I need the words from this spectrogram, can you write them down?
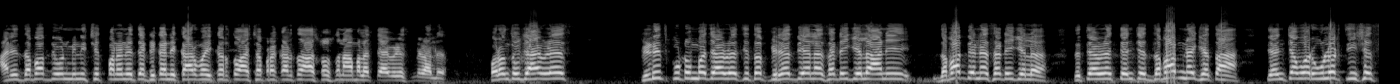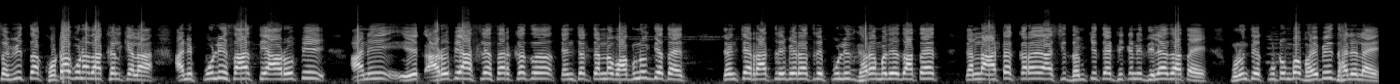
आणि जबाब देऊन मी निश्चितपणाने त्या ठिकाणी कारवाई करतो. अशा प्रकारचं आश्वासन आम्हाला त्यावेळेस मिळालं. परंतु ज्यावेळेस पीडित कुटुंब ज्यावेळेस तिथं फिर्याद देण्यासाठी गेलं आणि जबाब देण्यासाठी गेलं तर त्यावेळेस त्यांचे जबाब न घेता त्यांच्यावर उलट तीनशे सव्वीसचा खोटा गुन्हा दाखल केला. आणि पोलीस आज ते आरोपी आणि एक आरोपी असल्यासारखंच त्यांच्या त्यांना वागणूक देत आहेत. त्यांच्या रात्री बेरात्री पोलीस घरामध्ये जात आहेत. त्यांना अटक करावी अशी धमकी त्या ठिकाणी दिल्या जात आहे. म्हणून ते कुटुंब भयभीत झालेलं आहे.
